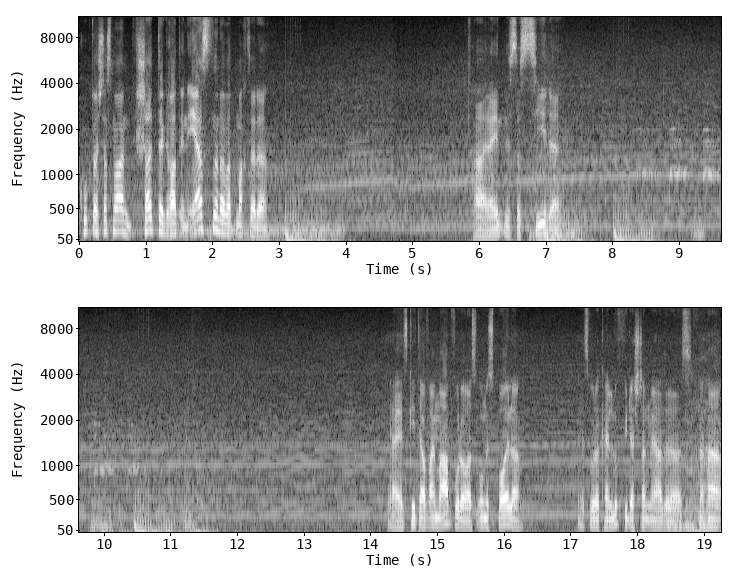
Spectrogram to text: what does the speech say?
Guckt euch das mal an. Schaltet der gerade den ersten oder was macht er da? Ah, da hinten ist das Ziel, ey. Ja, jetzt geht er auf einmal ab, oder was? Ohne Spoiler. Jetzt, wo er keinen Luftwiderstand mehr hat, oder was? Haha.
